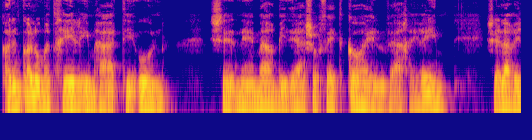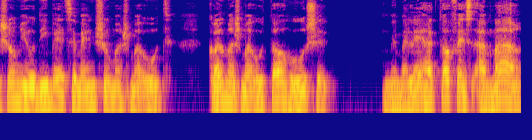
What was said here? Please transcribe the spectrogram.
קודם כל הוא מתחיל עם הטיעון שנאמר בידי השופט כהן ואחרים, שלרישום יהודי בעצם אין שום משמעות, כל משמעותו הוא שממלא הטופס אמר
